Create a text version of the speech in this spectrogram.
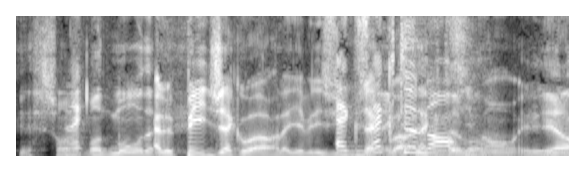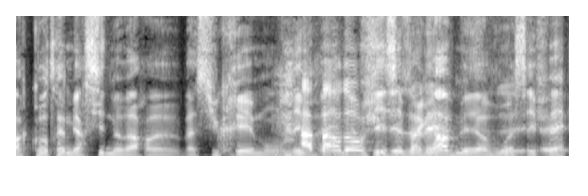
changement de monde. À le pays de Jaguar, là, il y avait les Exactement. Exactement. Et alors, contre, merci de m'avoir euh, bah, sucré mon effet. Ah pardon, je suis C'est pas désolé. grave, mais euh, moi c'est fait.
